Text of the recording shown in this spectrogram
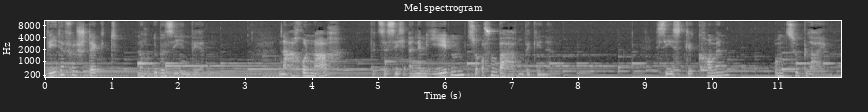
weder versteckt noch übersehen werden. Nach und nach wird sie sich einem jedem zu offenbaren beginnen. Sie ist gekommen, um zu bleiben.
